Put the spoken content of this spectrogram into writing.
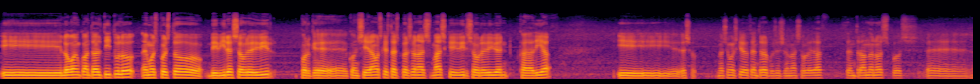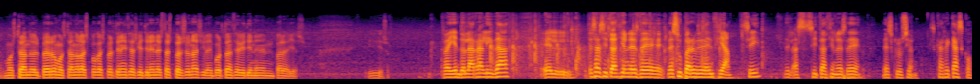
Y luego en cuanto al título, hemos puesto Vivir es sobrevivir porque consideramos que estas personas más que vivir sobreviven cada día y eso, nos hemos querido centrar pues eso, en la soledad, centrándonos, pues, eh, mostrando el perro, mostrando las pocas pertenencias que tienen estas personas y la importancia que tienen para ellas. Y eso. Trayendo la realidad esas situaciones de, supervivencia, ¿sí? de las situaciones de, de exclusión. Es carricasco.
